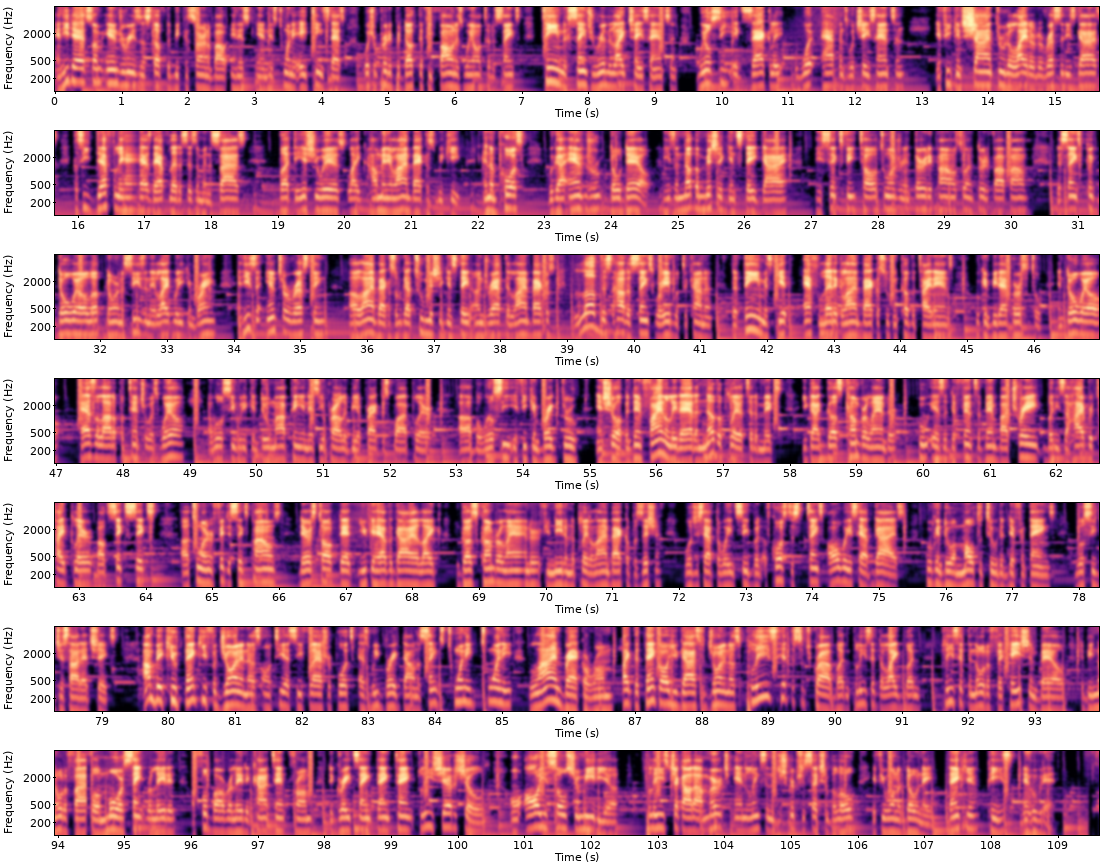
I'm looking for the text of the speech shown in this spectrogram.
and he'd had some injuries and stuff to be concerned about in his in his 2018 stats, which were pretty productive. He found his way onto the Saints team. The Saints really like Chase Hansen. We'll see exactly what happens with Chase Hansen if he can shine through the light of the rest of these guys, because he definitely has the athleticism and the size. But the issue is like how many linebackers we keep, and of course we got Andrew Dowell. He's another Michigan State guy He's six feet tall, 230 pounds, 235 pounds. The Saints picked Dowell up during the season. They like what he can bring. And he's an interesting uh, linebacker. So we got two Michigan State undrafted linebackers. Love this how the Saints were able to kind of the theme is get athletic linebackers who can cover tight ends, who can be that versatile. And Dowell has a lot of potential as well, and we'll see what he can do. My opinion is he'll probably be a practice squad player, uh, but we'll see if he can break through and show up. And then finally, to add another player to the mix, you got Gus Cumberlander, who is a defensive end by trade, but he's a hybrid type player, about 6'6, uh, 256 pounds. There's talk that you can have a guy like Gus Cumberlander if you need him to play the linebacker position. We'll just have to wait and see. But of course, the Saints always have guys who can do a multitude of different things. We'll see just how that shakes. I'm Big Q. Thank you for joining us on TSC Flash Reports as we break down the Saints 2020 linebacker room. I'd like to thank all you guys for joining us. Please hit the subscribe button. Please hit the like button. Please hit the notification bell to be notified for more Saint related or football related content from the Great Saint Think Tank. Please share the shows on all your social media Please check out our merch and links in the description section below if you want to donate. Thank you, peace, and who that.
